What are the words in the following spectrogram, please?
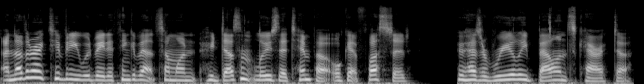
Another activity would be to think about someone who doesn't lose their temper or get flustered, who has a really balanced character.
